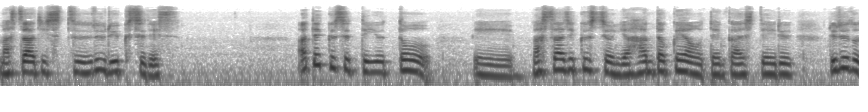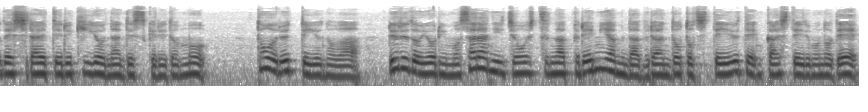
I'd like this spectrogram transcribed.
マッサージスツールリュクスです。アテックスっていうと、えー、マッサージクッションやハンドケアを展開しているルルドで知られている企業なんですけれどもトールっていうのはルルドよりもさらに上質なプレミアムなブランドとしている展開しているもので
